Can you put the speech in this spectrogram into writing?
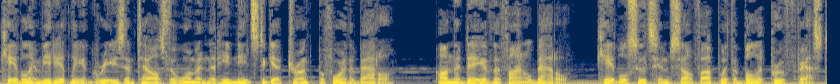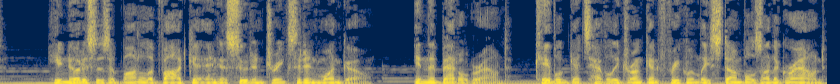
Kable immediately agrees and tells the woman that he needs to get drunk before the battle. On the day of the final battle, Kable suits himself up with a bulletproof vest. He notices a bottle of vodka in his suit and drinks it in one go. In the battleground, Kable gets heavily drunk and frequently stumbles on the ground,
